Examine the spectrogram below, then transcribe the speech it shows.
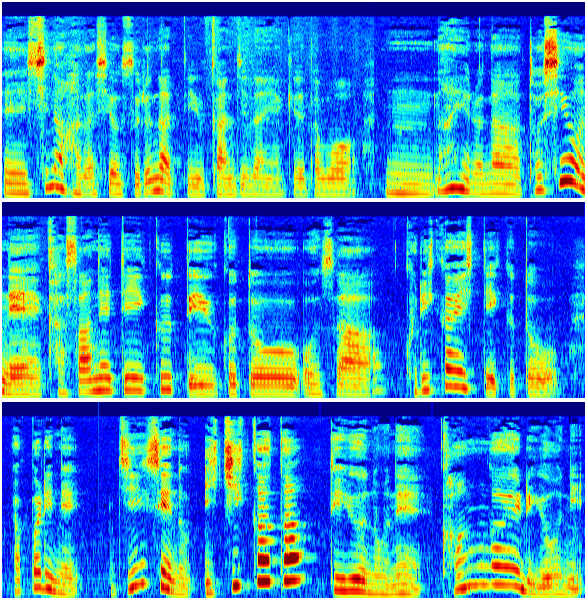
えー、死の話をするなっていう感じなんやけれどもうんなんやろな年をね重ねていくっていうことをさ繰り返していくとやっぱりね人生の生き方っていうのをね考えるように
